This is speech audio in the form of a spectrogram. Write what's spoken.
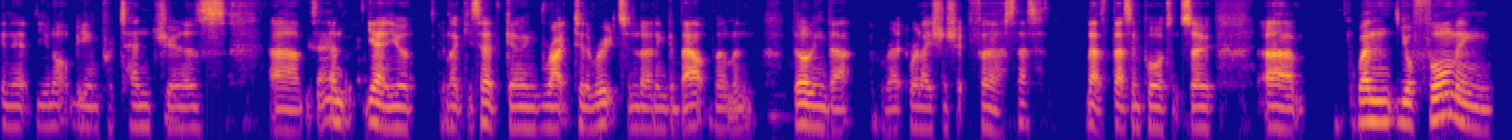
in it. You're not being pretentious. Um, Exactly. and yeah, you're like you said, going right to the roots and learning about them and building that re- relationship first. That's that's that's important. So um, when you're forming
